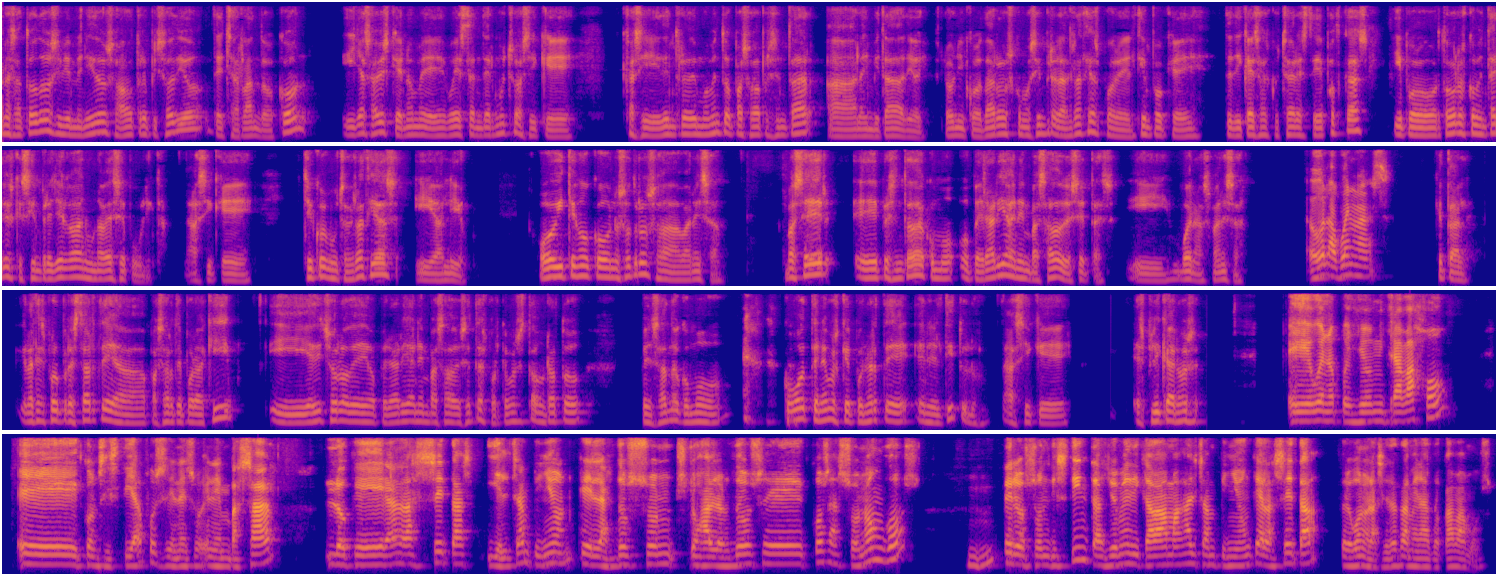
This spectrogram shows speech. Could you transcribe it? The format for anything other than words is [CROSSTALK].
Buenas a todos y bienvenidos a otro episodio de Charlando con. Y ya sabéis que no me voy a extender mucho, así que casi dentro de un momento paso a presentar a la invitada de hoy. Lo único, daros como siempre las gracias por el tiempo que dedicáis a escuchar este podcast y por todos los comentarios que siempre llegan una vez se publica. Así que, chicos, muchas gracias y al lío. Hoy tengo con nosotros a Vanessa. Va a ser eh, presentada como operaria en envasado de setas. Y buenas, Vanessa. Hola, buenas. ¿Qué tal? Gracias por prestarte a pasarte por aquí. Y he dicho lo de operaria en envasado de setas porque hemos estado un rato pensando cómo, cómo [LAUGHS] tenemos que ponerte en el título. Así que explícanos. Eh, bueno, pues yo mi trabajo eh, consistía pues en eso, en envasar lo que eran las setas y el champiñón, que las dos son, o las dos eh, cosas son hongos, pero son distintas. Yo me dedicaba más al champiñón que a la seta, pero bueno, la seta también la tocábamos.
